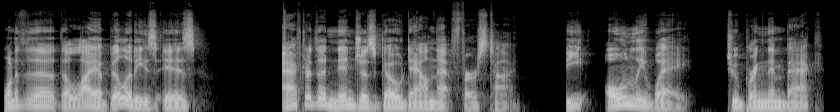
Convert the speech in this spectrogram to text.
one of the the liabilities is after the ninjas go down that first time, the only way to bring them back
